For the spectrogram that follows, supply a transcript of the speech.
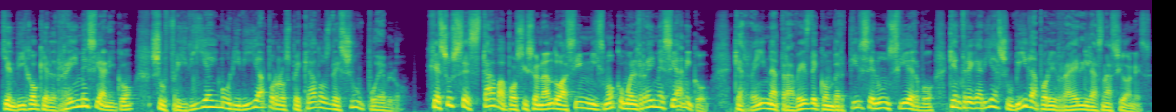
quien dijo que el rey mesiánico sufriría y moriría por los pecados de su pueblo. Jesús se estaba posicionando a sí mismo como el rey mesiánico, que reina a través de convertirse en un siervo que entregaría su vida por Israel y las naciones.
